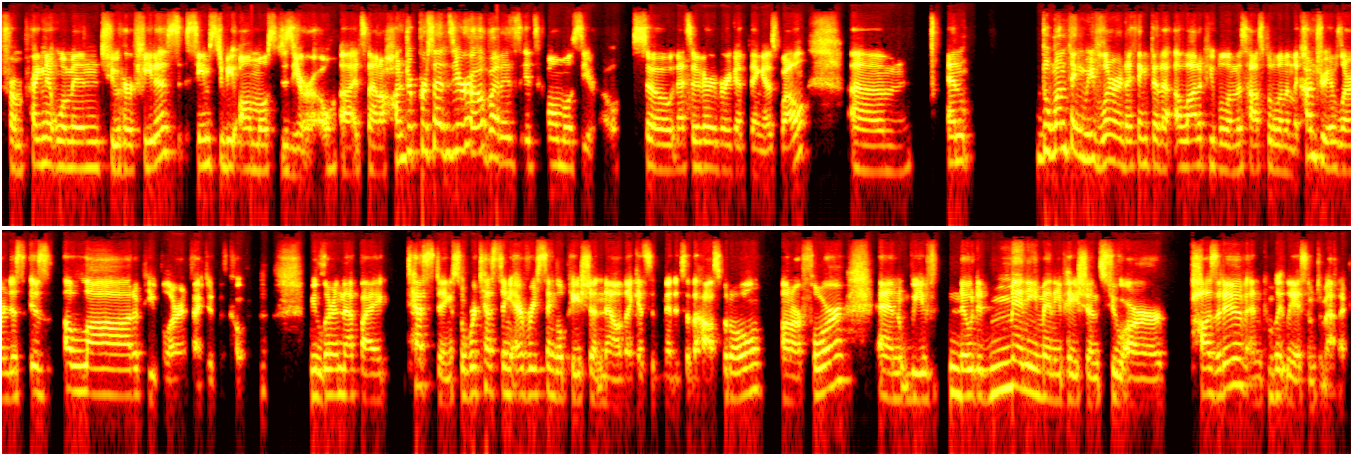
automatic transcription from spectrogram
from pregnant woman to her fetus seems to be almost zero. Uh, it's not 100% zero, but it's it's almost zero. So that's a very very good thing as well. Um, and the one thing we've learned, I think that a lot of people in this hospital and in the country have learned is, is a lot of people are infected with COVID. We learned that by testing. So we're testing every single patient now that gets admitted to the hospital on our floor. And we've noted many, many patients who are positive and completely asymptomatic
